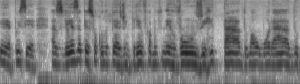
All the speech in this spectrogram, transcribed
É, pois é. Às vezes a pessoa, quando perde o emprego, fica muito nervoso, irritado, mal-humorado,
